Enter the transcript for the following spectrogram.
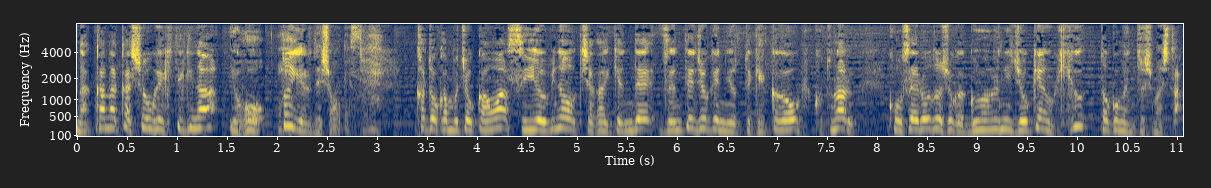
なかなか衝撃的な予報と言えるでしょう。加藤官房長官は水曜日の記者会見で前提条件によって結果が大きく異なる厚生労働省がグーグルに条件を聞くとコメントしました。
